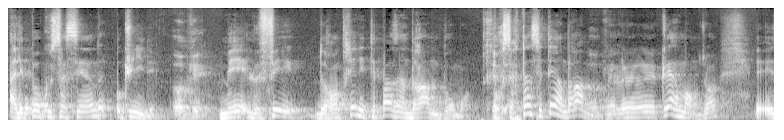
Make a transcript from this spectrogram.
À l'époque où ça s'est un- aucune idée. Mais le fait de rentrer n'était pas un drame pour moi. Très pour bien. certains, c'était un drame, euh, clairement. tu vois. Et, et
